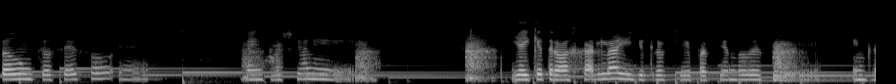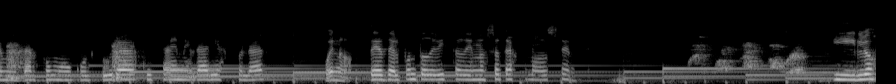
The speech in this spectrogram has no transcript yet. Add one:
todo un proceso. Eh, la inclusión y, y hay que trabajarla y yo creo que partiendo desde implementar como cultura quizá en el área escolar, bueno, desde el punto de vista de nosotras como docentes. Y, los,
